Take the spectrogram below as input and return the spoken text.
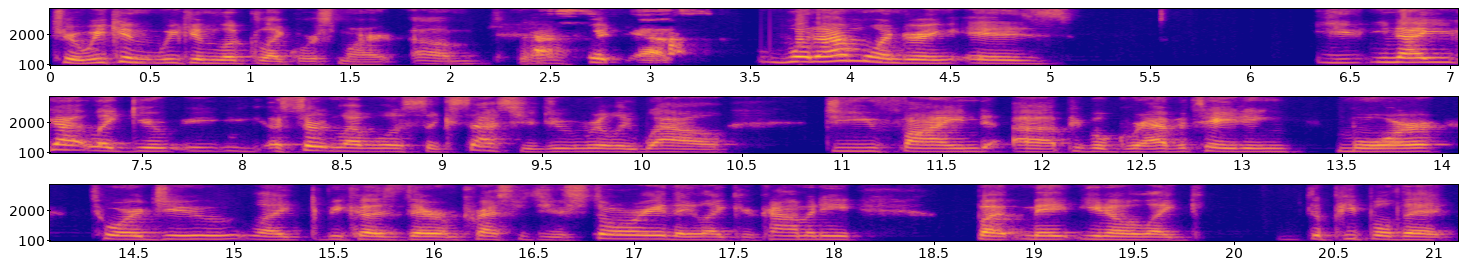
True. We can we can look like we're smart. Um, Yes. but Yes. what I'm wondering is, you you know you got like your you- a certain level of success. You're doing really well. Do you find uh, people gravitating more towards you, like because they're impressed with your story, they like your comedy, but may you know like the people that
